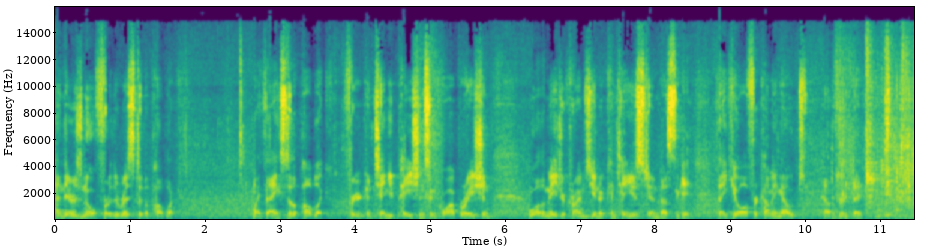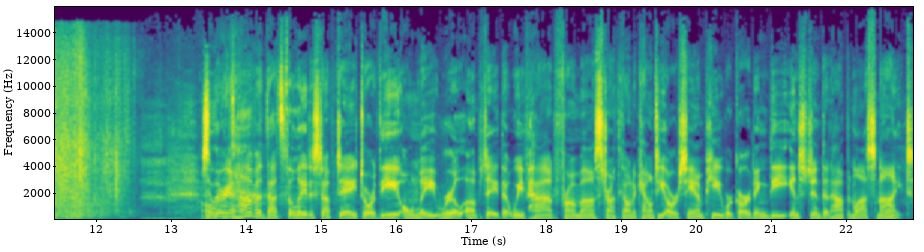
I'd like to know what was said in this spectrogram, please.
and there is no further risk to the public. My thanks to the public for your continued patience and cooperation while the Major Crimes Unit continues to investigate. Thank you all for coming out. Have a great day. So there you have it. That's the latest update, or the only real update that we've had from uh, Strathcona County RCMP regarding the incident that happened last night.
